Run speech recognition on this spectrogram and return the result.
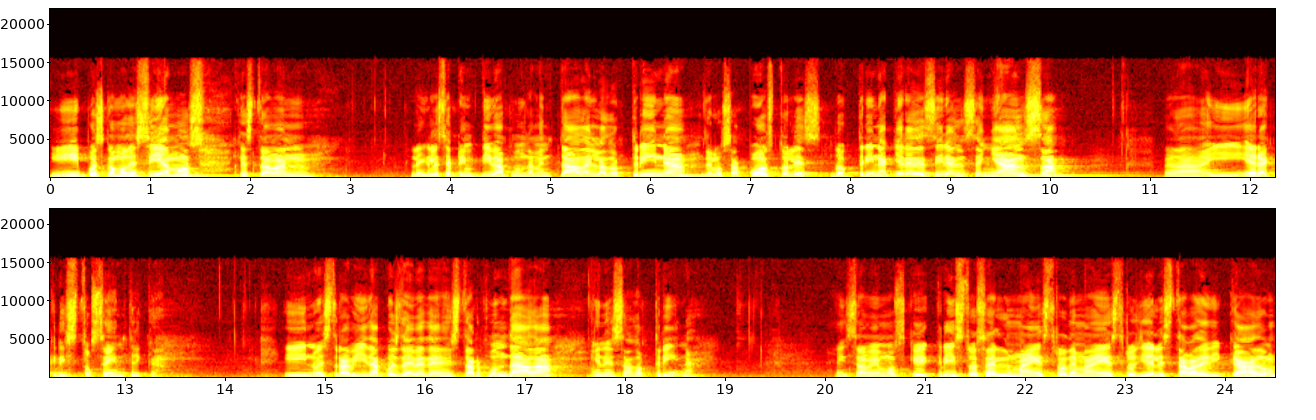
Y pues como decíamos, que estaban la iglesia primitiva fundamentada en la doctrina de los apóstoles. Doctrina quiere decir enseñanza, ¿verdad? Y era cristocéntrica. Y nuestra vida pues debe de estar fundada en esa doctrina. Y sabemos que Cristo es el maestro de maestros y él estaba dedicado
